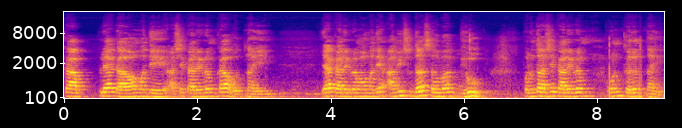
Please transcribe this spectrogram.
का आपल्या गावामध्ये असे कार्यक्रम का होत नाही? या कार्यक्रमामध्ये आम्ही सुद्धा सहभाग घेऊ. परंतु असे कार्यक्रम कोण करत नाही?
